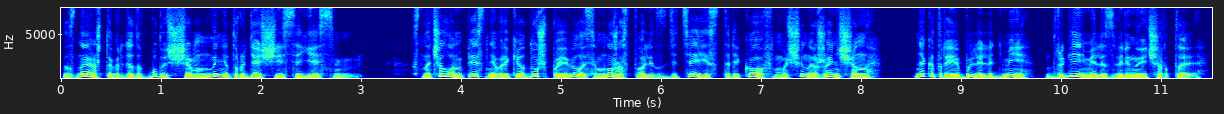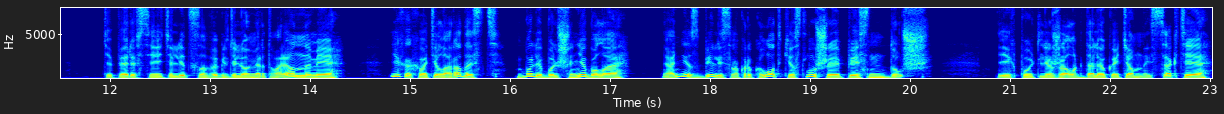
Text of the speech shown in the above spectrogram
зная, что грядет в будущем, ныне трудящийся есмь. С началом песни в реке душ появилось множество лиц детей, стариков, мужчин и женщин. Некоторые были людьми, другие имели звериные черты. Теперь все эти лица выглядели умиротворенными, их охватила радость, боли больше не было, они сбились вокруг лодки, слушая песнь душ. Их путь лежал к далекой темной секте,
